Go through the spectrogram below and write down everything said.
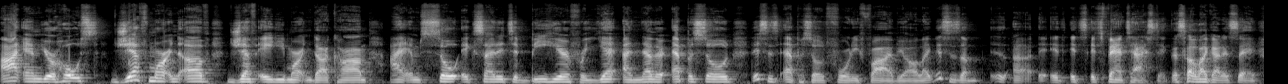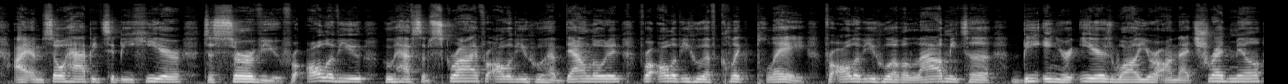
I am your host, Jeff Martin of JeffADMartin.com. I am so excited to be here for yet another episode. This is episode 45, y'all. Like this is a, uh, it, it's it's fantastic. That's all I gotta say. I am so happy to be here to serve you. For all of you who have subscribed, for all of you who have downloaded, for all of you who have clicked play, for all of you who have allowed me to be in your ears while you're on that treadmill,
